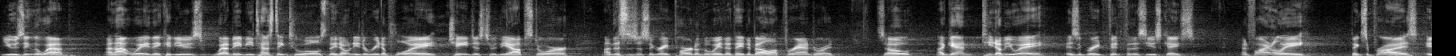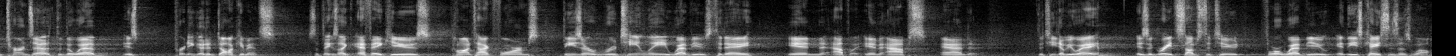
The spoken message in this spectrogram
using the web. And that way they can use web A-B testing tools. They don't need to redeploy changes through the App Store. And this is just a great part of the way that they develop for Android. So again, TWA is a great fit for this use case. And finally, big surprise, it turns out that the web is pretty good at documents. So things like FAQs, contact forms, these are routinely web used today in, app, in apps. And the TWA is a great substitute for WebView in these cases as well.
